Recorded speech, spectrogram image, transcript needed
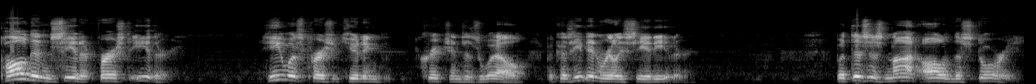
Paul didn't see it at first either. He was persecuting Christians as well because he didn't really see it either. But this is not all of the story.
